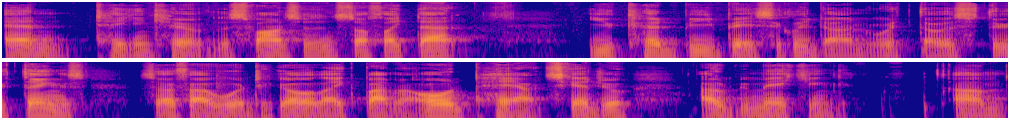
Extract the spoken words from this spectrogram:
and taking care of the sponsors and stuff like that, you could be basically done with those three things. So if I were to go like by my old payout schedule, I would be making um,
